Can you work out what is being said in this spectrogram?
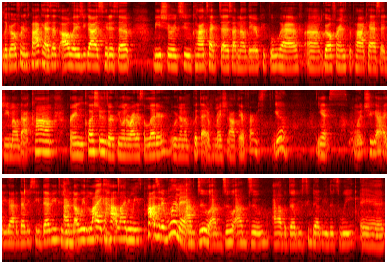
the girlfriends podcast as always you guys hit us up be sure to contact us i know there are people who have um, girlfriends the podcast at gmail.com for any questions or if you want to write us a letter we're going to put that information out there first Yeah. yes what you got you got a wcw because you I- know we like highlighting these positive women I do, I do, I do. I have a WCW this week, and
